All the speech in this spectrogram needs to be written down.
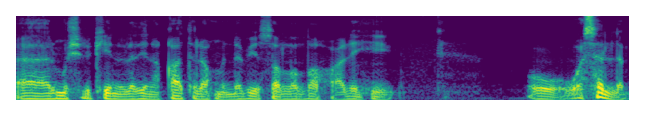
المشركين الذين قاتلهم النبي صلى الله عليه وسلم وسلم.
